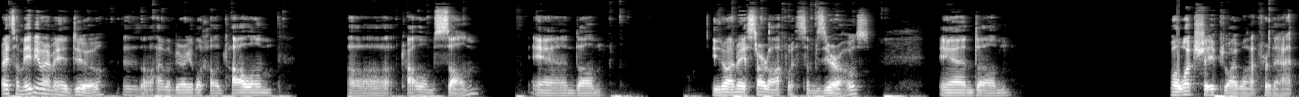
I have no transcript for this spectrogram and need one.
All right, so maybe what I'm going to do is I'll have a variable called column uh, column sum. And, um, you know, going to start off with some zeros. And, um, well, what shape do I want for that?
